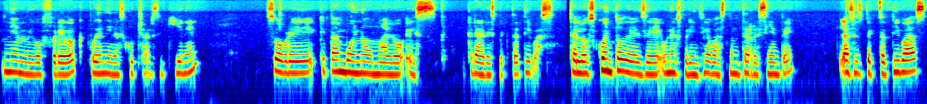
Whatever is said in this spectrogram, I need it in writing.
mi amigo Fredo que pueden ir a escuchar si quieren sobre qué tan bueno o malo es crear expectativas. Se los cuento desde una experiencia bastante reciente. Las expectativas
